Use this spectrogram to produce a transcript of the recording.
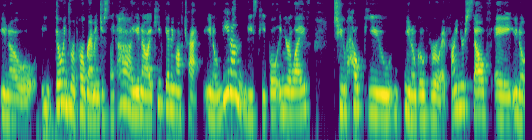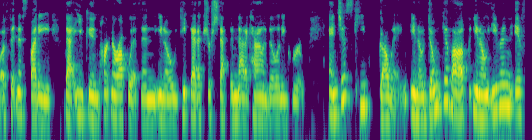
you know, going through a program and just like, ah, oh, you know, I keep getting off track, you know, lean on these people in your life to help you you know go through it. Find yourself a you know a fitness buddy that you can partner up with and you know take that extra step in that accountability group and just keep going. You know don't give up. You know even if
